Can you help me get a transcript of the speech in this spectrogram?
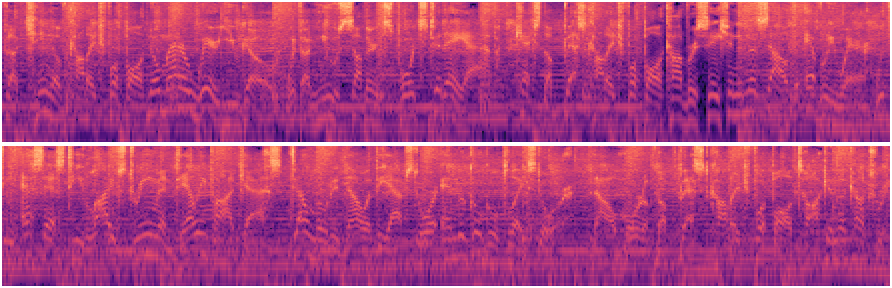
The king of college football no matter where you go with a new Southern Sports Today app. Catch the best college football conversation in the South everywhere with the SST live stream and daily podcast. Download it now at the App Store and the Google Play Store. Now, more of the best college football talk in the country.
